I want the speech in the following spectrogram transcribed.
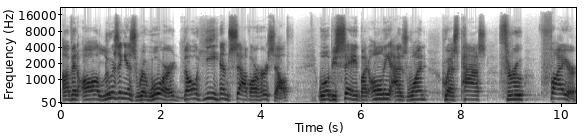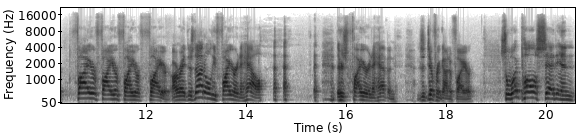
of it all, losing his reward, though he himself or herself will be saved, but only as one who has passed through fire. Fire, fire, fire, fire. All right, there's not only fire in hell, there's fire in heaven. It's a different kind of fire. So, what Paul said in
